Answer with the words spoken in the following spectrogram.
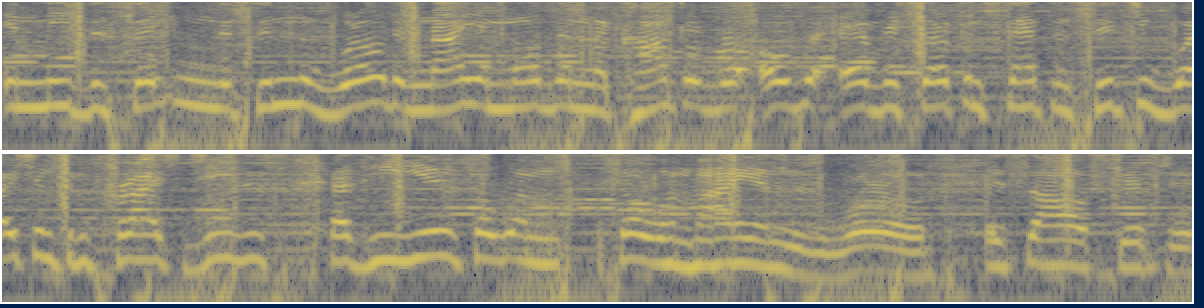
in me than Satan that's in the world. And I am more than a conqueror over every circumstance and situation through Christ Jesus. As he is, so am, so am I in this world. It's all scripture.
